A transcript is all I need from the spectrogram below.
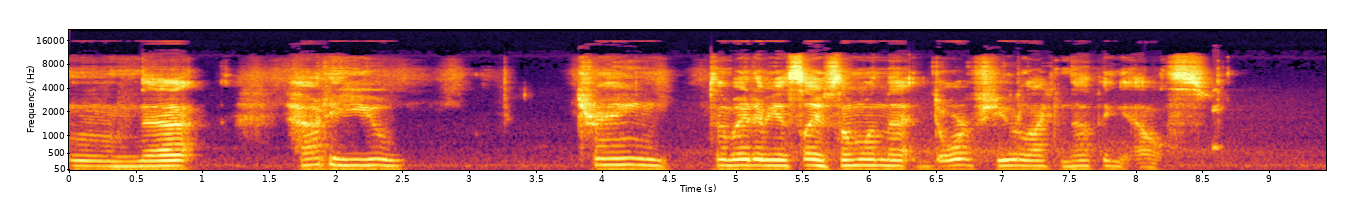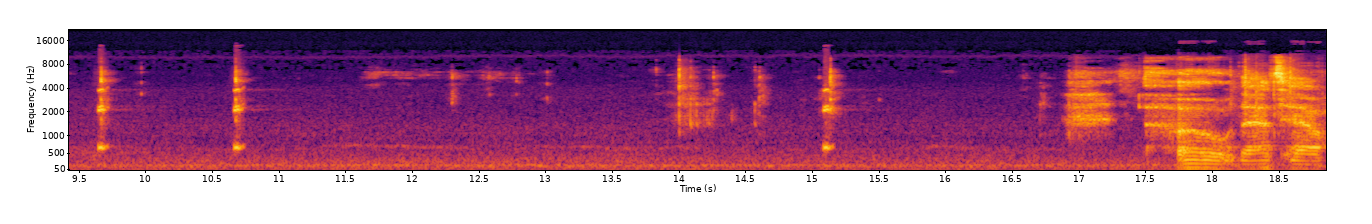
Mm, nah. How do you train somebody to be a slave? Someone that dwarfs you like nothing else. Oh, that's how.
